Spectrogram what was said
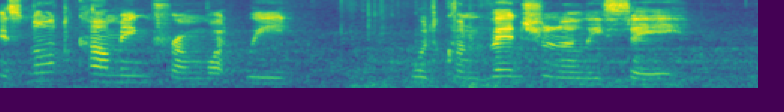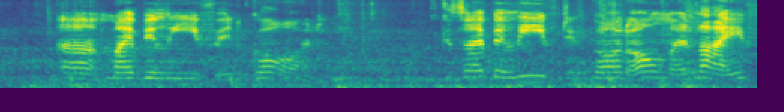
it's not coming from what we would conventionally say uh, my belief in God. Because I believed in God all my life,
